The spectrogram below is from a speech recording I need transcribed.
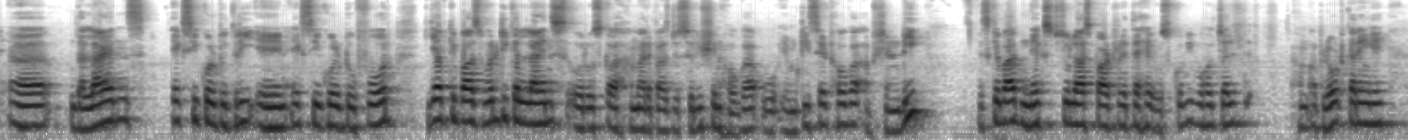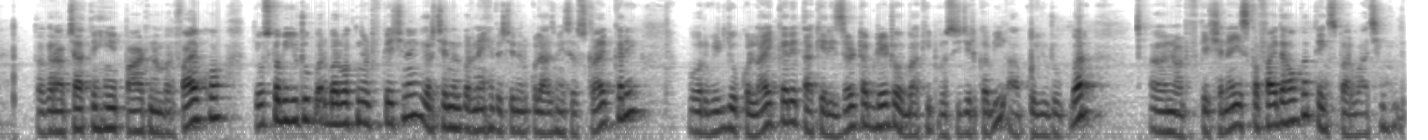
the lines X equal to three and X equal to four ये आपके पास वर्टिकल लाइंस और उसका हमारे पास जो सोल्यूशन होगा, वो एमटी सेट होगा ऑप्शन डी इसके बाद नेक्स्ट जो लास्ट पार्ट रहता है, उसको भी बहुत जल्द हम अपलोड करेंगे। तो अगर आप चाहते हैं पार्ट नंबर फाइव को कि उसका भी यूट्यूब पर बर वक्त नोटिफिकेशन है। अगर चैनल पर नहीं है तो चैनल को लाजमी सब्सक्राइब करें। और वीडियो को लाइक करें ताकि रिज़ल्ट अपडेट और बाकी प्रोसीजर का भी आपको यूट्यूब पर नोटिफिकेशन आए। इसका फ़ायदा होगा। Thanks for watching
